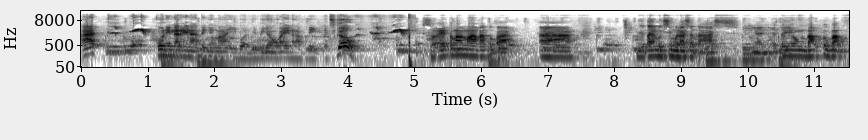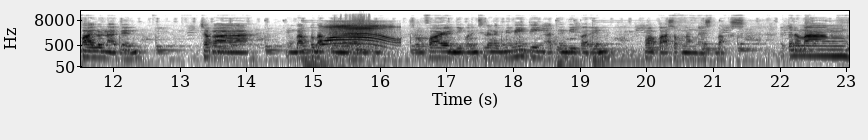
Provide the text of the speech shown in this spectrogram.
At kunin na rin natin yung mga ibon. Bibigyan ko kayo ng update. Let's go! So, eto nga mga katuka. Ah... Uh, dito tayo magsimula sa taas. Yan. Ito yung back-to-back -back follow natin. Tsaka yung back-to-back -back wow! So far, hindi pa rin sila nagme-mating at hindi pa rin pumapasok ng nest box. Ito namang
